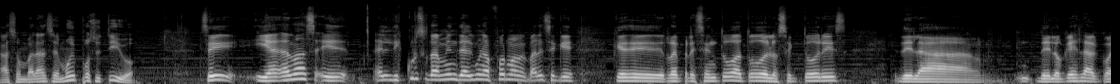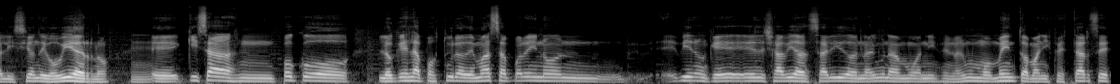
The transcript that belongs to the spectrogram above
hace un balance muy positivo. Sí, y además el discurso también de alguna forma me parece que, que representó a todos los sectores de la de lo que es la coalición de gobierno. Mm. Eh, quizás un poco lo que es la postura de Massa por ahí no eh, vieron que él ya había salido en alguna en algún momento a manifestarse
